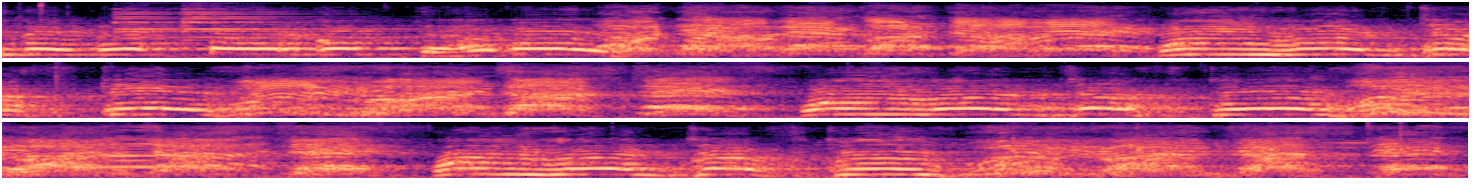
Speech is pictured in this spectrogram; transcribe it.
হত্যাকাণ্ডের গ্রেফতার করতে হবে করতে হবে করতে হবে We want justice! We want justice! We want justice! We want justice! We want justice! We want justice!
